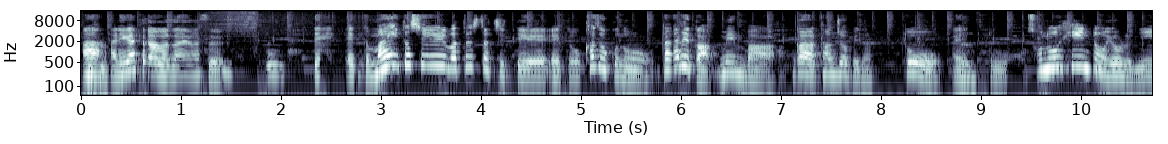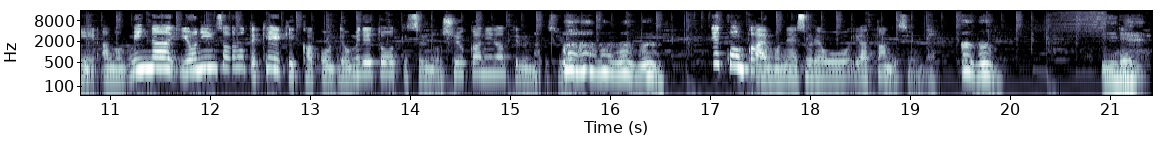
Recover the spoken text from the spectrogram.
あありがとうございます。うんで、えっと、毎年私たちって、えっと、家族の誰かメンバーが誕生日だと、えっと、その日の夜にあのみんな4人揃ってケーキ囲んでおめでとうってするの習慣になってるんですよ。うんうんうんうん。で今回もねそれをやったんですよね。うんうん。いいね。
